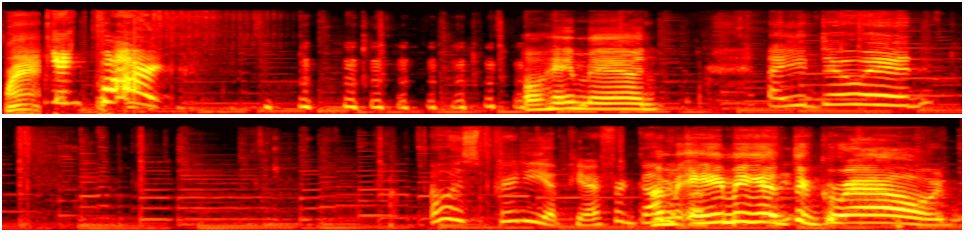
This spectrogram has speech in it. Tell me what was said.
fucking park. Oh, hey, man. How you doing? Oh, it's pretty up here. I forgot. I'm about aiming at the ground.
